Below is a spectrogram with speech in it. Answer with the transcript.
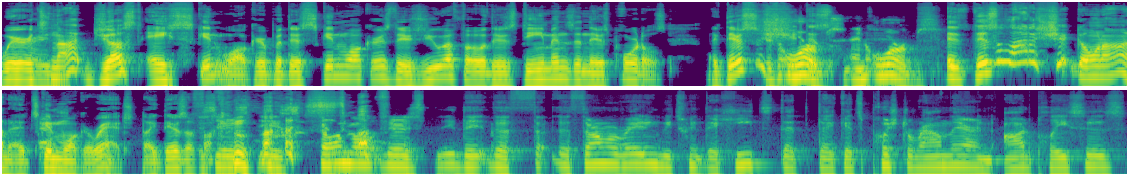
where Crazy. it's not just a skinwalker, but there's skinwalkers, there's UFO, there's demons, and there's portals. Like there's, there's orbs and orbs. There's a lot of shit going on at Skinwalker Ranch. Like there's a fucking there's, there's thermal. There's the the, the the thermal rating between the heat that that gets pushed around there in odd places.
